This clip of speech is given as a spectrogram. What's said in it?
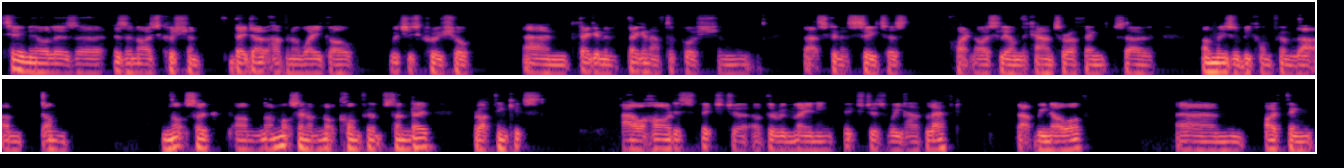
2 0 is a, is a nice cushion. They don't have an away goal, which is crucial. And they're to, they're to have to push and that's to suit us quite nicely on the counter, I think. So I'm reasonably confident with that. I'm, I'm not so, I'm, I'm not saying I'm not confident Sunday, but I think it's our hardest fixture of the remaining fixtures we have left that we know of. Um, I think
